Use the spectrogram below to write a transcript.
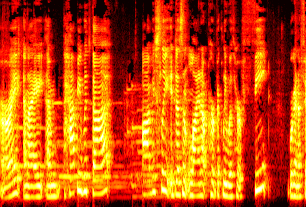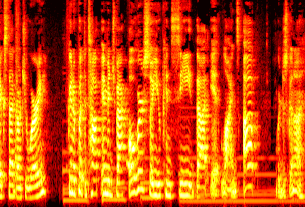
All right, and I am happy with that. Obviously, it doesn't line up perfectly with her feet. We're gonna fix that, don't you worry. I'm gonna put the top image back over so you can see that it lines up. We're just gonna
